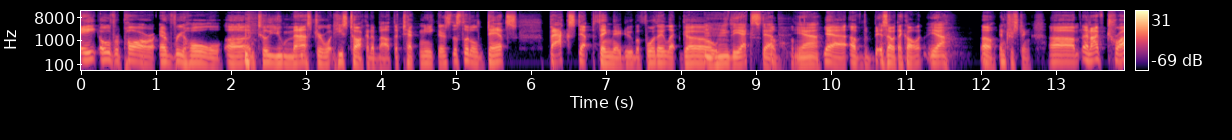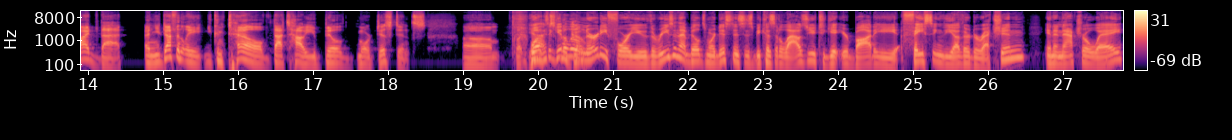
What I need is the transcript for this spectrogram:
eight over par every hole uh, until you master what he's talking about, the technique. There's this little dance back step thing they do before they let go. Mm-hmm, the X step, of, of, yeah, yeah. Of the is that what they call it? Yeah. Oh, interesting. Um, and I've tried that, and you definitely you can tell that's how you build more distance. Um, but yeah, well, to get a little nerdy for you, the reason that builds more distance is because it allows you to get your body facing the other direction in a natural way.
